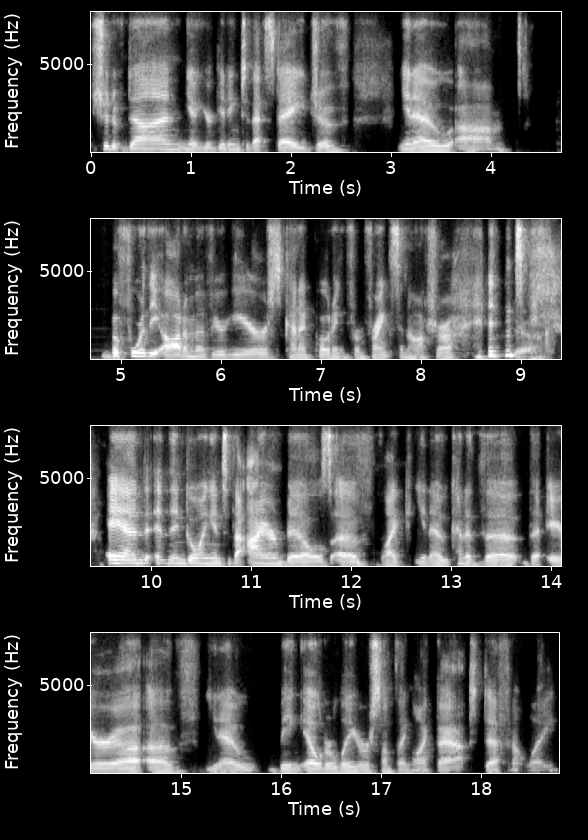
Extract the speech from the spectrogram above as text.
should have done. You know you're getting to that stage of you know um before the autumn of your years kind of quoting from frank sinatra and, yeah. and and then going into the iron bells of like you know kind of the the era of you know being elderly or something like that definitely.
